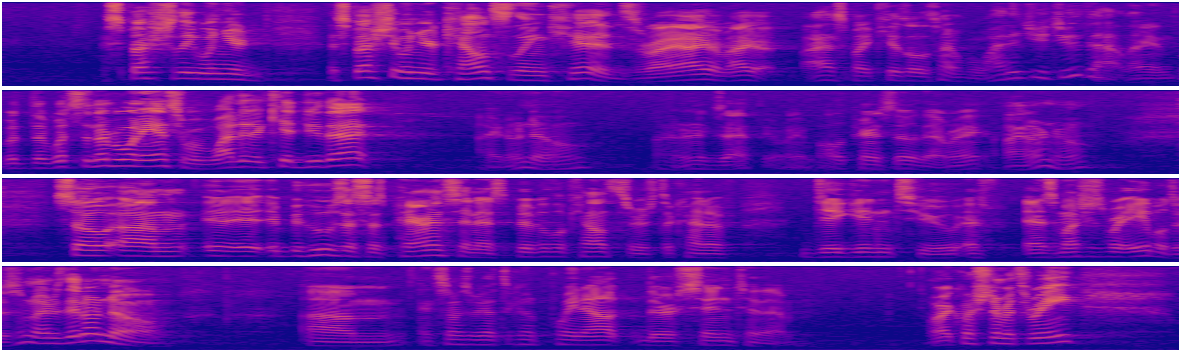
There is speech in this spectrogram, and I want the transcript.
Especially when you're, especially when you're counseling kids, right? I, I, I ask my kids all the time, "Why did you do that, Lane?" But the, what's the number one answer? Why did a kid do that? I don't know. I don't know exactly, right? All the parents know that, right? I don't know. So um, it, it, behooves us as parents and as biblical counselors to kind of dig into as, as much as we're able to. Sometimes they don't know, um, and sometimes we have to kind of point out their sin to them. All right, question number three.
